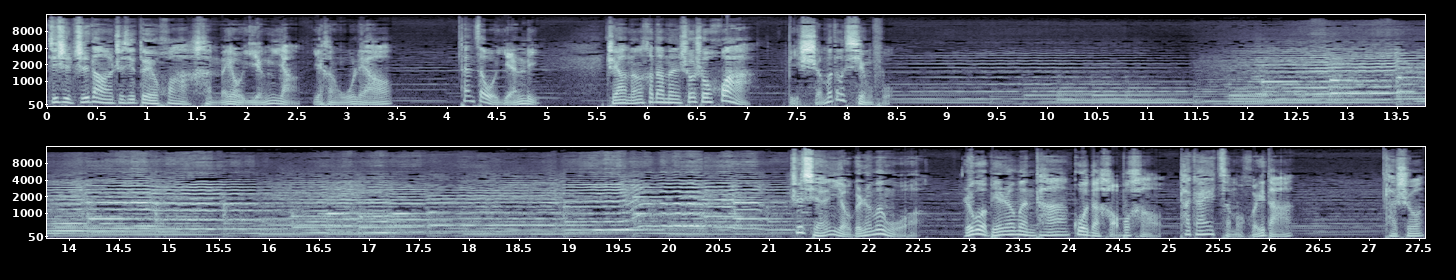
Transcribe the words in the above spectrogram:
即使知道这些对话很没有营养，也很无聊，但在我眼里，只要能和他们说说话，比什么都幸福。之前有个人问我，如果别人问他过得好不好，他该怎么回答？他说，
